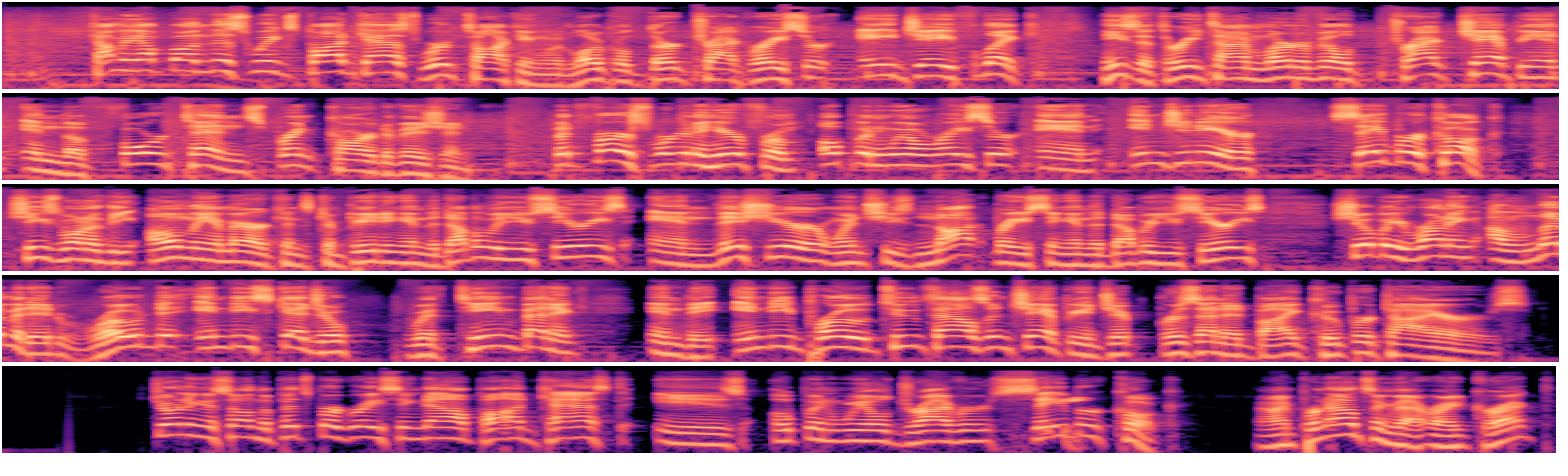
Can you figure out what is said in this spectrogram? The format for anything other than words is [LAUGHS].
Coming up on this week's podcast, we're talking with local dirt track racer AJ Flick. He's a three time Lernerville track champion in the 410 sprint car division. But first, we're going to hear from open wheel racer and engineer Sabra Cook. She's one of the only Americans competing in the W Series, and this year, when she's not racing in the W Series, she'll be running a limited Road to Indy schedule with Team Benik in the Indy Pro 2000 Championship presented by Cooper Tires. Joining us on the Pittsburgh Racing Now podcast is open wheel driver Sabra Cook. I'm pronouncing that right, correct?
